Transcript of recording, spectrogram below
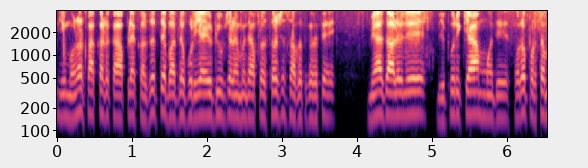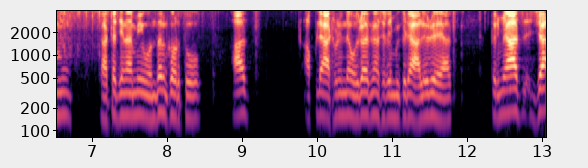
मी मनोहर पाकडका आपल्या कर्जत ते या यूट्यूब चॅनलमध्ये आपलं सहर्ष स्वागत करत. आहे मी आज आलेले भिपुरी कॅम्पमध्ये. सर्वप्रथम टाटाजींना मी वंदन करतो. आज आपल्या आठवणींना उजाळा देण्यासाठी मी इकडे आलेलो आहे आज. तर मी आज ज्या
